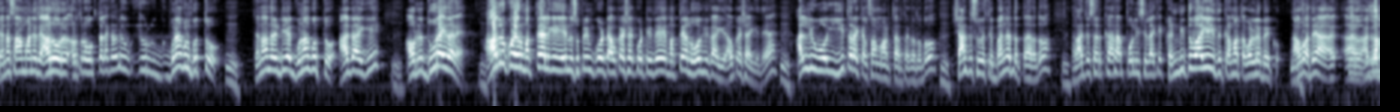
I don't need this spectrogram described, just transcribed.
ಜನಸಾಮಾನ್ಯರು ಯಾರು ಅವ್ರ ಹತ್ರ ಹೋಗ್ತಾರೆ ಯಾಕಂದ್ರೆ ಇವ್ರ ಗುಣಗಳು ಗೊತ್ತು. ಜನಾರ್ದನ ರೆಡ್ಡಿಯ ಗುಣ ಗೊತ್ತು. ಹಾಗಾಗಿ ಅವ್ರನ್ನ ದೂರ ಇದ್ದಾರೆ. ಆದ್ರೂ ಕೂಡ ಇವ್ರು ಮತ್ತೆ ಅಲ್ಲಿಗೆ ಏನು ಸುಪ್ರೀಂ ಕೋರ್ಟ್ ಅವಕಾಶ ಕೊಟ್ಟಿದೆ ಮತ್ತೆ ಅಲ್ಲಿ ಹೋಗಿ ಅವಕಾಶ ಆಗಿದೆ. ಅಲ್ಲಿ ಹೋಗಿ ಈ ತರ ಕೆಲಸ ಮಾಡ್ತಾ ಇರ್ತಕ್ಕಂಥದ್ದು ಶಾಂತಿ ಸುವ್ಯವಸ್ಥೆ ಭಂಗ ತರ್ತಾ ಇರೋದು ರಾಜ್ಯ ಸರ್ಕಾರ ಪೊಲೀಸ್ ಇಲಾಖೆ ಖಂಡಿತವಾಗಿ ಇದು ಕ್ರಮ ತಗೊಳ್ಳಬೇಕು. ನಾವು ಅದೇ ಆಗ್ರಹ.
